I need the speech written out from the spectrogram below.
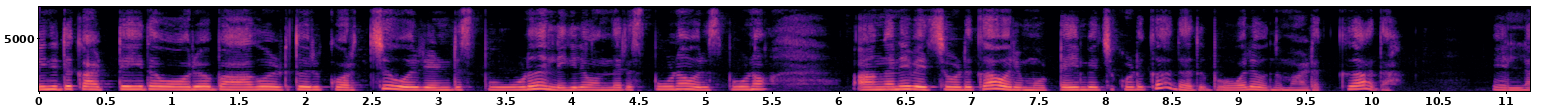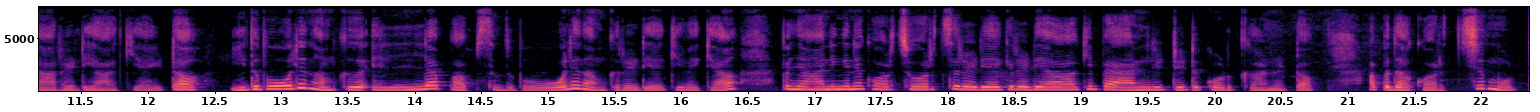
എന്നിട്ട് കട്ട് ചെയ്ത ഓരോ ഭാഗവും എടുത്ത് ഒരു കുറച്ച് ഒരു രണ്ട് സ്പൂണ് അല്ലെങ്കിൽ ഒന്നര സ്പൂണോ ഒരു സ്പൂണോ അങ്ങനെ വെച്ച് കൊടുക്കുക. ഒരു മുട്ടയും വെച്ച് കൊടുക്കുക. അത് അതുപോലെ ഒന്ന് മടക്കുക. അതാ എല്ലാം റെഡിയാക്കിയായിട്ടോ ഇതുപോലെ നമുക്ക് എല്ലാ പപ്സും ഇതുപോലെ നമുക്ക് റെഡിയാക്കി വെക്കാം. അപ്പോൾ ഞാനിങ്ങനെ കുറച്ച് കുറച്ച് റെഡിയാക്കി റെഡിയാക്കി പാനിലിട്ടിട്ട് കൊടുക്കുകയാണ് കേട്ടോ അപ്പോൾ ഇതാ കുറച്ച് മുട്ട.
